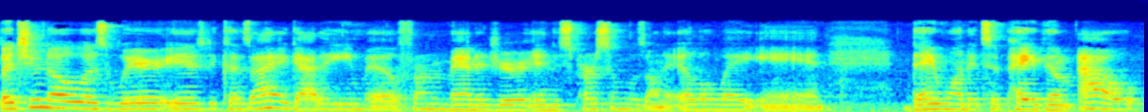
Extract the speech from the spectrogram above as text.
But you know what's weird is because I had got an email from a manager and this person was on the LOA and they wanted to pay them out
